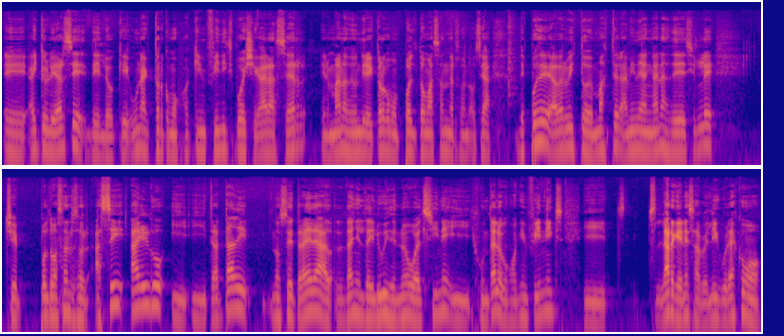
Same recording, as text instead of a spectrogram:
eh, hay que olvidarse de lo que un actor como Joaquín Phoenix puede llegar a ser en manos de un director como Paul Thomas Anderson. O sea, después de haber visto The Master, a mí me dan ganas de decirle, che, Paul Thomas Anderson, hace algo y, y trata de, no sé, traer a Daniel Day-Lewis de nuevo al cine y juntarlo con Joaquín Phoenix y larguen esa película. Es como,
